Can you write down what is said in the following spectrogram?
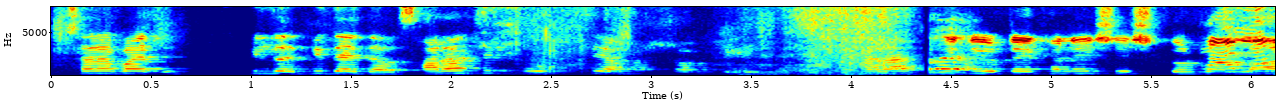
সারা বাই- বিদায়- দাও। সারা যে করছে আমার সঙ্গে। সারা ভিডিওটা এখানেই শেষ করব। আল্লাহ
